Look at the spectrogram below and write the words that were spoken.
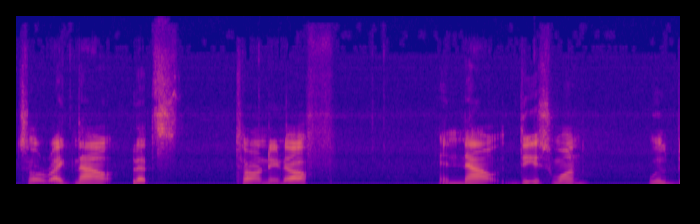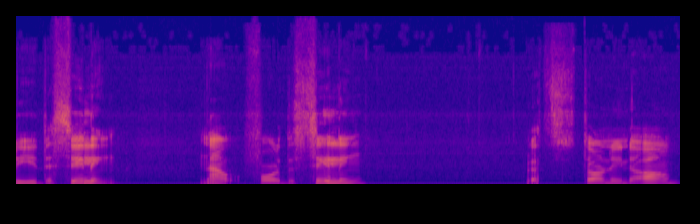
So right now let's turn it off and now this one will be the ceiling. Now for the ceiling let's turn it on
